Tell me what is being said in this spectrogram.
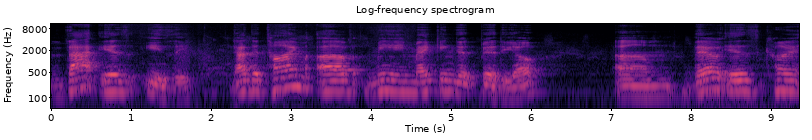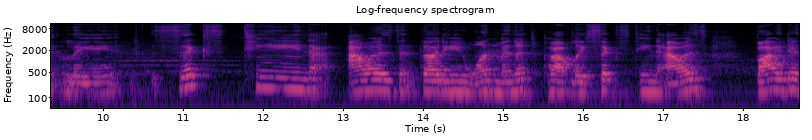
that is easy. At the time of me making this video, um, there is currently 16 hours and 31 minutes, probably 16 hours, by the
